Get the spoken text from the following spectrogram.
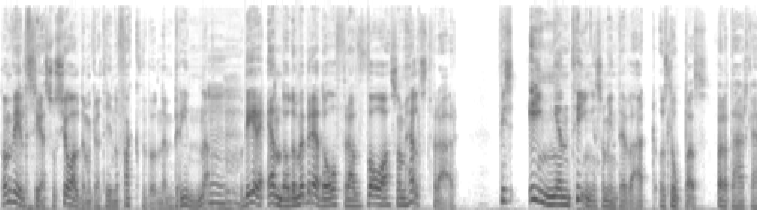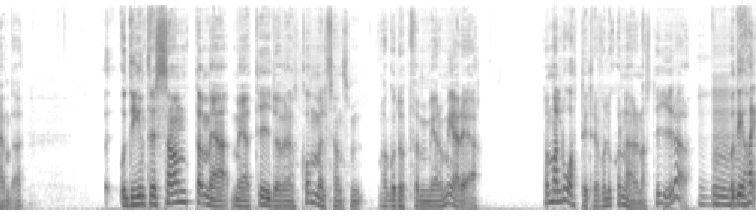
De vill se socialdemokratin och fackförbunden brinna. Och det är det enda och de är beredda att offra vad som helst för det här. Det finns ingenting som inte är värt att slopas för att det här ska hända. Och det intressanta med, med tidöverenskommelsen som har gått upp för mig mer och mer är de har låtit revolutionärerna styra. Och det, har,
